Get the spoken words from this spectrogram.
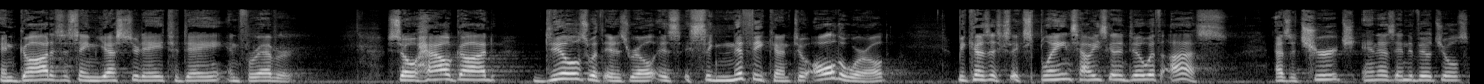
And God is the same yesterday, today, and forever. So, how God deals with Israel is significant to all the world because it explains how he's going to deal with us as a church and as individuals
